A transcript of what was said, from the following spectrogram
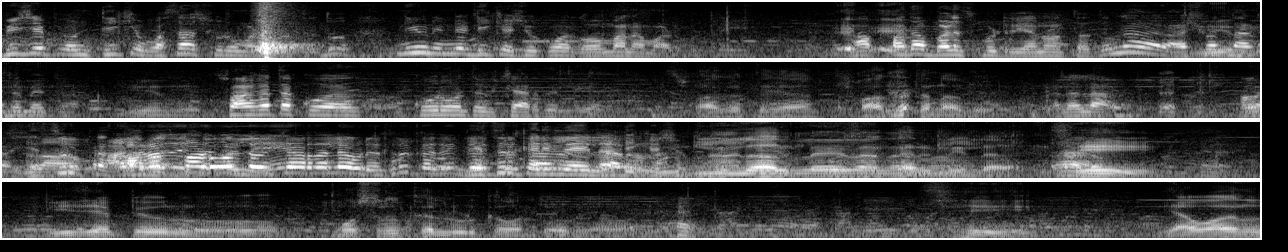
ಬಿಜೆಪಿ ಒಂದು ಟೀಕೆ ಹೊಸ ಶುರು ಮಾಡಿರುವಂಥದ್ದು. ನೀವು ನಿನ್ನೆ ಡಿ ಕೆ ಶಿವಕುಮಾರ್ ಅವಮಾನ ಮಾಡಿಬಿಟ್ರಿ. ಆ ಪದ ಬಳಸ್ಬಿಟ್ರಿ ಅನ್ನುವಂಥದ್ದನ್ನ ಅಶ್ವತ್ಥ ನಾರಾಯಣ ಸಮೇತ ಏನು? ಸ್ವಾಗತ ಕೋ- ಕೋರುವಂಥ ವಿಚಾರದಲ್ಲಿ ಅಂತ. ಸ್ವಾಗತ ಯಾರು? ಸ್ವಾಗತನ ಅದು. ಅಲ್ಲಲ್ಲ ಹೆಸರು ಹೆಸರು ಕರೀಲೇ ಇಲ್ಲ ಡಿ ಕೆ ಶಿವಕುಮಾರ್. ಇರಲಿಲ್ಲ ಕರೀಲಿಲ್ಲ. ಬಿ ಜೆ ಪಿಯವರು ಮೊಸರು ಕಲ್ಲು ಹುಡ್ಕೋವಂಥವ್ರು ಯಾವಾಗಲೂ. ಸಿ, ಯಾವಾಗಲೂ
